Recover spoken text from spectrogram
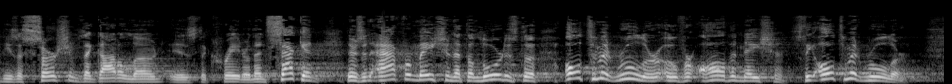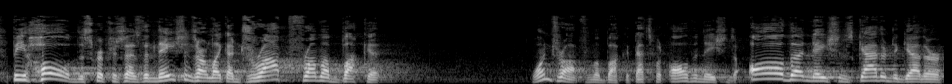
these assertions that God alone is the creator. Then second, there's an affirmation that the Lord is the ultimate ruler over all the nations. The ultimate ruler. Behold, the scripture says, the nations are like a drop from a bucket. One drop from a bucket. That's what all the nations, all the nations gathered together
